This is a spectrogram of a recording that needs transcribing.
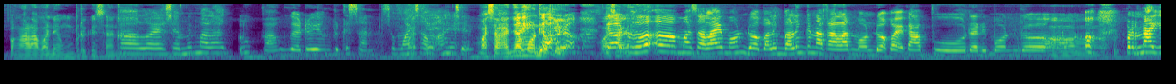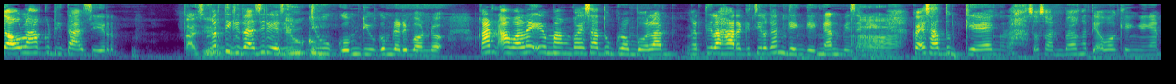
pengalaman yang berkesan Kalau SMP malah lupa, gak ada yang berkesan. Semuanya sama aja. masalahnya mondok ya Gak Masalah- ada, heeh, masalahnya mondok paling-paling kenakalan mondok kayak kabur dari pondok. Oh. Oh, pernah ya Allah aku ditazir. takzir Ngerti ditazir ya sih? Dihukum. dihukum, dihukum dari pondok. Kan awalnya emang kayak satu gerombolan. Ngerti lah hari kecil kan geng-gengan biasanya. Ah. Kayak satu geng. Ah, sosokan banget ya Allah geng-gengan.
